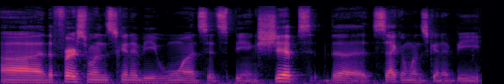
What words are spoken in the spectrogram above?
Uh, the first one's going to be once it's being shipped, the second one's going to be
